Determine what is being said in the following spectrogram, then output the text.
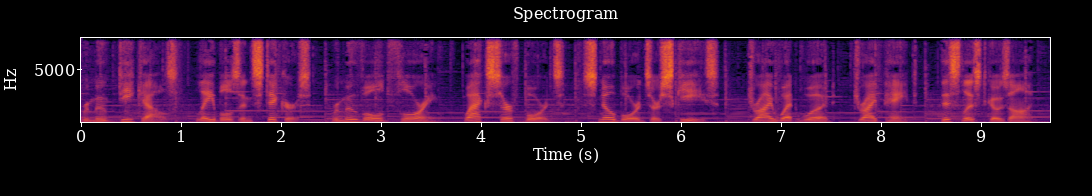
remove decals, labels and stickers, remove old flooring, wax surfboards, snowboards or skis, dry wet wood, dry paint, this list goes on.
